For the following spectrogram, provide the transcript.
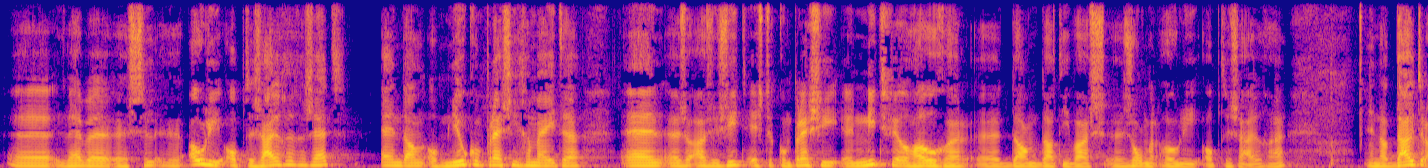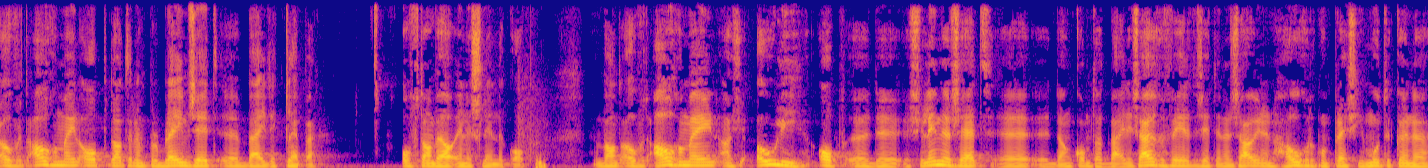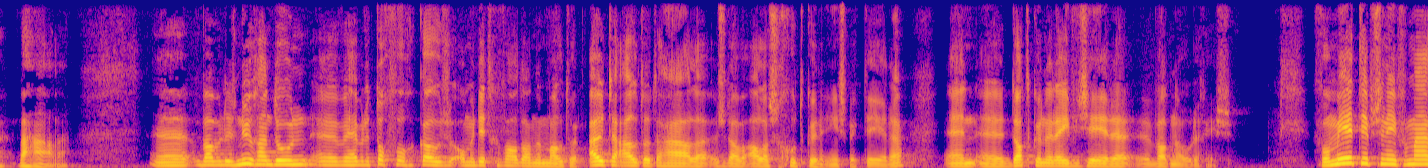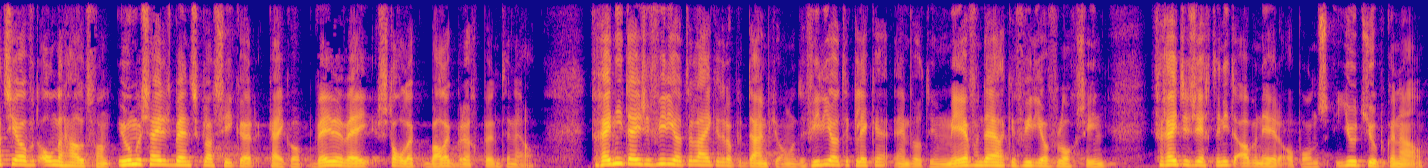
Uh, we hebben uh, olie op de zuiger gezet en dan opnieuw compressie gemeten. En zoals u ziet is de compressie niet veel hoger dan dat die was zonder olie op de zuiger. En dat duidt er over het algemeen op dat er een probleem zit bij de kleppen. Of dan wel in de cilinderkop. Want over het algemeen, als je olie op uh, de cilinder zet, uh, dan komt dat bij de zuigerveren te zitten en dan zou je een hogere compressie moeten kunnen behalen. Uh, wat we dus nu gaan doen, we hebben er toch voor gekozen om in dit geval dan de motor uit de auto te halen, zodat we alles goed kunnen inspecteren en dat kunnen reviseren wat nodig is. Voor meer tips en informatie over het onderhoud van uw Mercedes-Benz klassieker, kijk op www.stolkbalkbrug.nl. Vergeet niet deze video te liken en op het duimpje onder de video te klikken. En wilt u meer van dergelijke videovlogs zien, vergeet u zich niet te abonneren op ons YouTube kanaal.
